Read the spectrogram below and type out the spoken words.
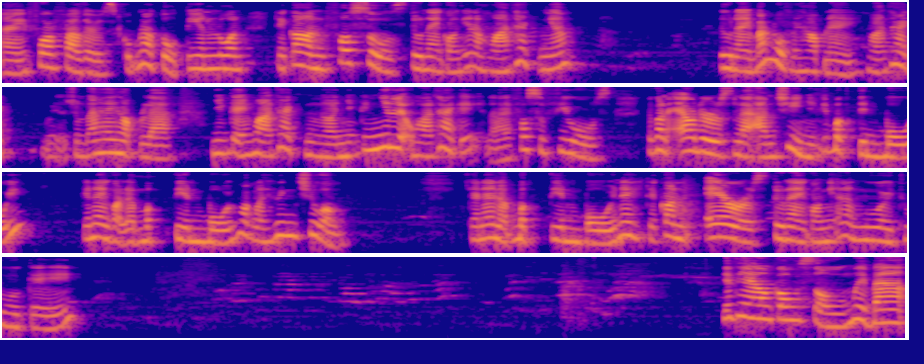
Đấy, forefathers cũng là tổ tiên luôn. Thế còn fossils từ này có nghĩa là hóa thạch nhá. Từ này bắt buộc phải học này, hóa thạch. Chúng ta hay học là những cái hóa thạch, ờ, những cái nhiên liệu hóa thạch ấy, đấy, fossil fuels. Thế còn elders là ám chỉ những cái bậc tiền bối. Cái này gọi là bậc tiền bối hoặc là huynh trưởng. Cái này là bậc tiền bối này. Thế còn heirs từ này có nghĩa là người thừa kế. Tiếp theo, câu số 13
